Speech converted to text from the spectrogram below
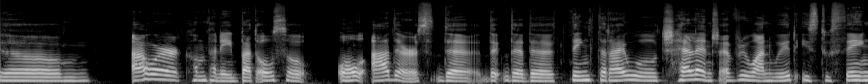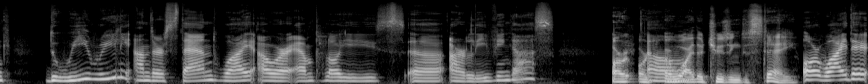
um, our company but also all others the, the, the, the thing that i will challenge everyone with is to think do we really understand why our employees uh, are leaving us? Or, or, Um, or why they're choosing to stay. or why they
